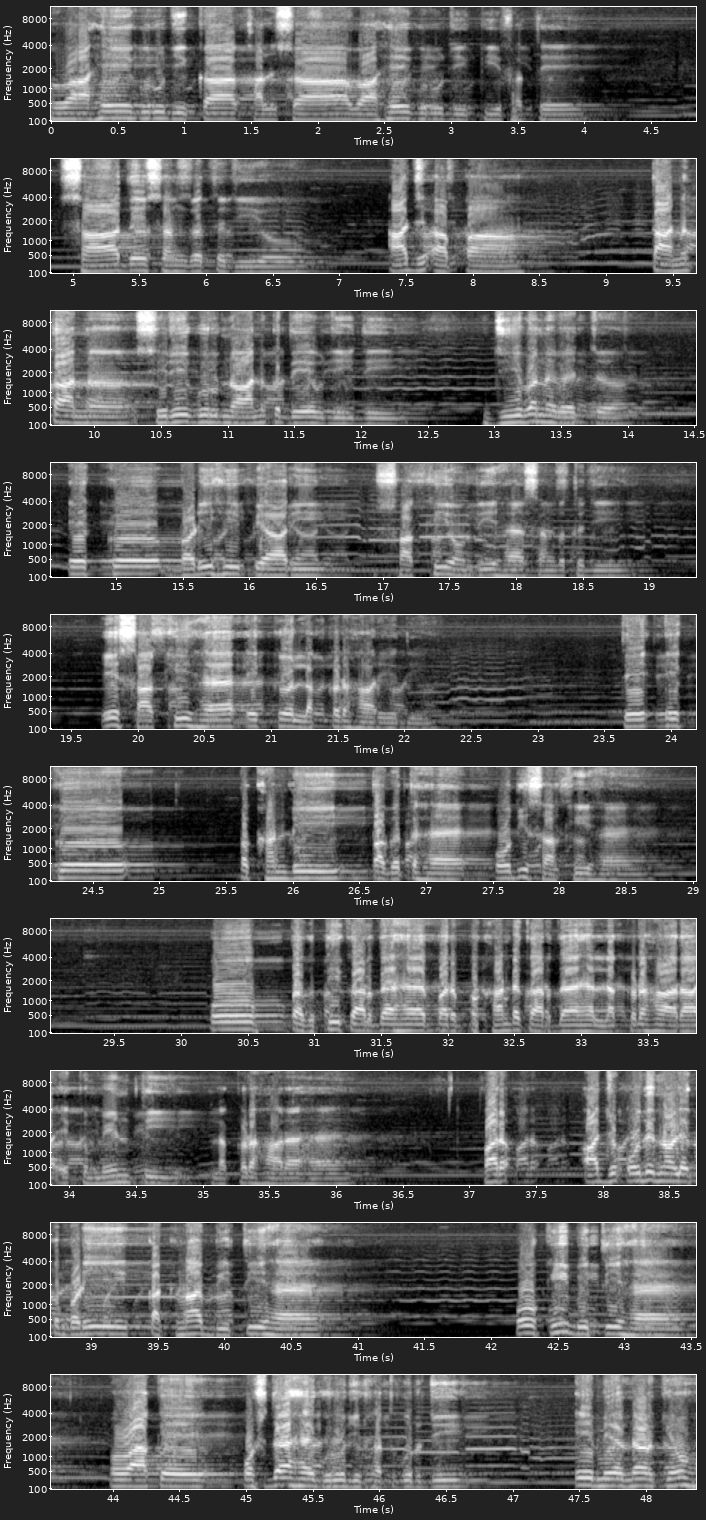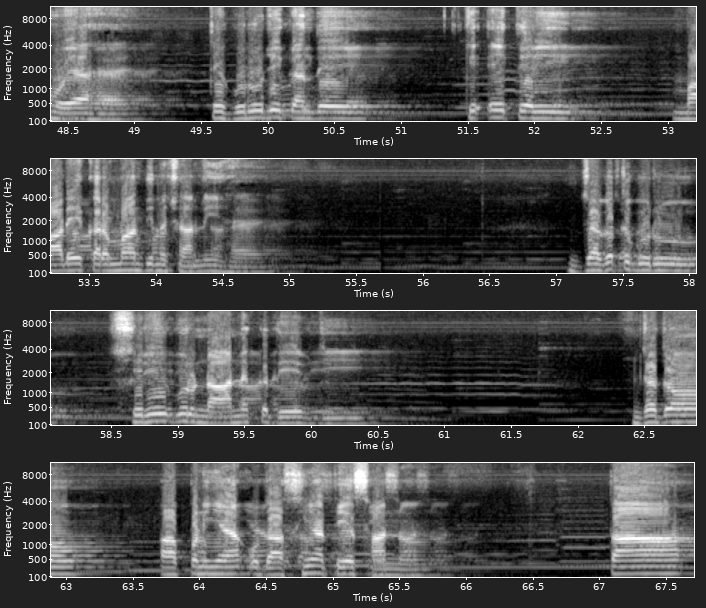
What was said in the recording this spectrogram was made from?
ਵਾਹਿਗੁਰੂ ਜੀ ਕਾ ਖਾਲਸਾ, ਵਾਹਿਗੁਰੂ ਜੀ ਕੀ ਫਤਿਹ। ਸਾਧ ਸੰਗਤ ਜੀਓ, ਅੱਜ ਆਪਾਂ ਧੰਨ ਧੰਨ ਸ੍ਰੀ ਗੁਰੂ ਨਾਨਕ ਦੇਵ ਜੀ ਦੀ ਜੀਵਨ ਵਿੱਚ ਇੱਕ ਬੜੀ ਹੀ ਪਿਆਰੀ ਸਾਖੀ ਆਉਂਦੀ ਹੈ ਸੰਗਤ ਜੀ। ਇਹ ਸਾਖੀ ਹੈ ਇੱਕ ਲੱਕੜਹਾਰੇ ਦੀ ਤੇ ਇੱਕ ਪਖੰਡੀ ਭਗਤ ਹੈ, ਉਹਦੀ ਸਾਖੀ ਹੈ। ਉਹ ਭਗਤੀ ਕਰਦਾ ਹੈ, ਪਰ ਪਖੰਡ ਕਰਦਾ ਹੈ। ਲੱਕੜਹਾਰਾ ਇੱਕ ਮਿਹਨਤੀ ਲੱਕੜਹਾਰਾ ਹੈ। ਪਰ ਅੱਜ ਉਹਦੇ ਨਾਲ ਇੱਕ ਬੜੀ ਘਟਨਾ ਬੀਤੀ ਹੈ। ਉਹ ਕੀ ਬੀਤੀ ਹੈ? ਉਹ ਆ ਕੇ ਪੁੱਛਦਾ ਹੈ ਗੁਰੂ ਜੀ, ਸਤਿਗੁਰੂ ਜੀ, ਇਹ ਮੇਰੇ ਨਾਲ ਕਿਉਂ ਹੋਇਆ ਹੈ? ਤੇ ਗੁਰੂ ਜੀ ਕਹਿੰਦੇ ਕਿ ਇਹ ਤੇਰੀ ਮਾੜੇ ਕਰਮਾਂ ਦੀ ਨਿਸ਼ਾਨੀ ਹੈ। ਜਗਤ ਗੁਰੂ ਸ੍ਰੀ ਗੁਰੂ ਨਾਨਕ ਦੇਵ ਜੀ। ਜਦੋਂ ਆਪਣੀਆਂ ਉਦਾਸੀਆਂ ਤੇ ਸਨ, ਤਾਂ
